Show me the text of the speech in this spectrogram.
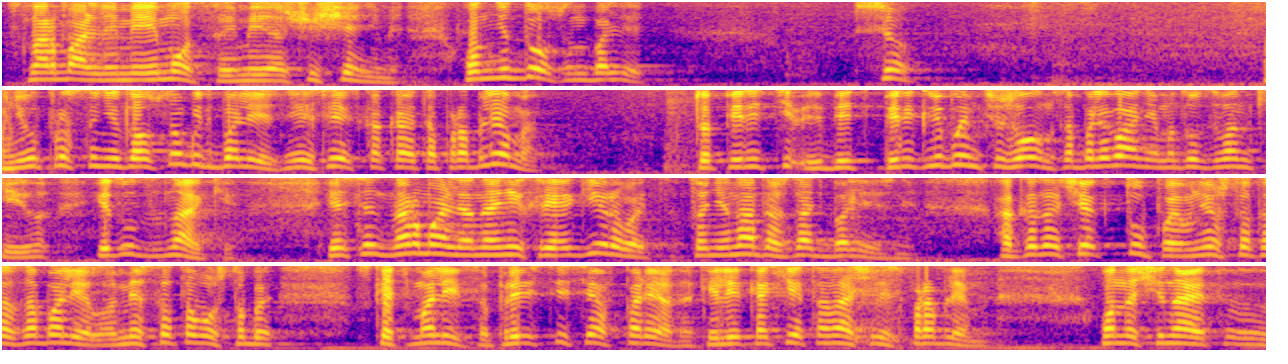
с нормальными эмоциями и ощущениями, он не должен болеть. Все. У него просто не должно быть болезни. Если есть какая-то проблема, то перед, перед любым тяжелым заболеванием идут звонки, идут знаки. Если нормально на них реагировать, то не надо ждать болезни. А когда человек тупой, у него что-то заболело, вместо того, чтобы, сказать, молиться, привести себя в порядок, или какие-то начались проблемы, он начинает э,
